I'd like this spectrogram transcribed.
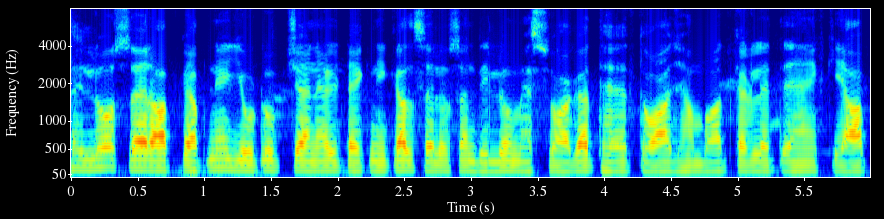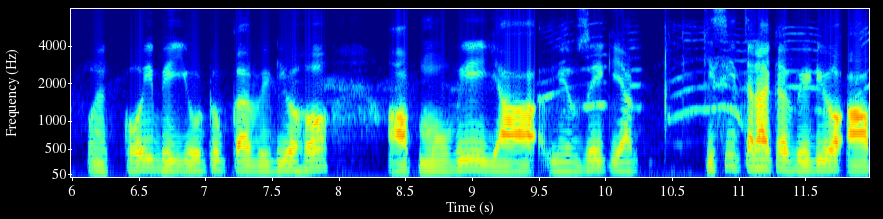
हेलो सर, आपके अपने YouTube channel Technical Solution Delhi में स्वागत है। तो आज हम बात कर लेते हैं कि आप कोई भी यूट्यूब का वीडियो हो, आप मूवी या म्यूज़िक या किसी तरह का वीडियो आप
